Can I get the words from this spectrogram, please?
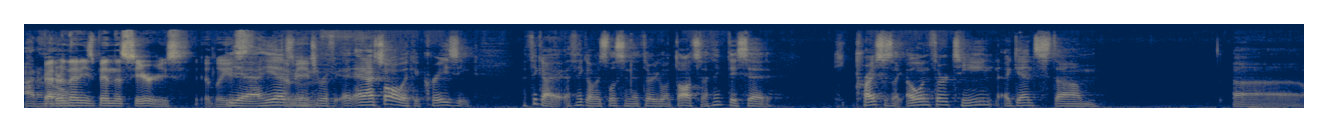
I don't know. better know. than he's been this series at least. Yeah, he has I been mean, terrific, and, and I saw like a crazy. I think I I think I was listening to Thirty One Thoughts. I think they said Price is like zero and thirteen against. Um, uh,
